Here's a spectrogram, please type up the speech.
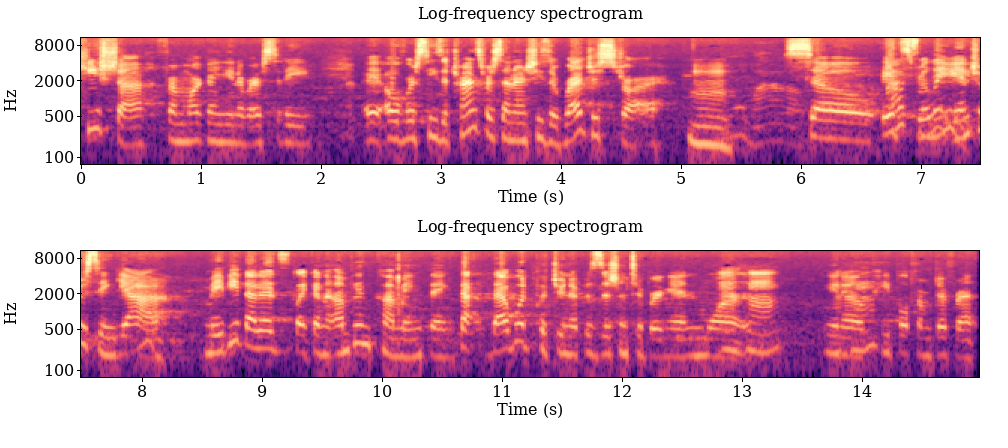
Keisha from Morgan University uh, oversees a transfer center and she's a registrar. Mm. Oh, wow. So it's That's really neat. interesting. Yeah. Maybe that is like an up and coming thing. That that would put you in a position to bring in more, mm-hmm. You know, people from different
